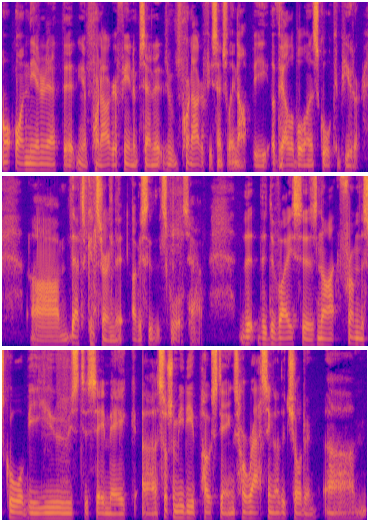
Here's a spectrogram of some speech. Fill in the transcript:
on the internet that you know pornography and obscenity, pornography essentially not be available on a school computer. Um, that's a concern that obviously the schools have. The, the devices not from the school be used to say make uh, social media postings harassing other children um,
